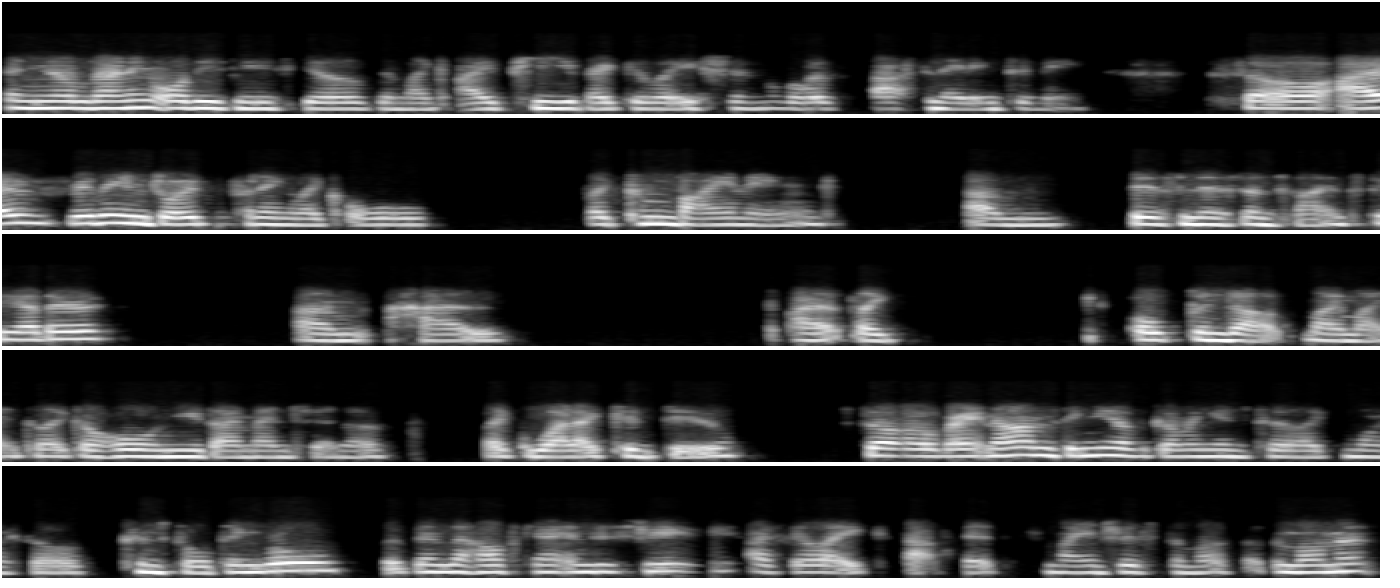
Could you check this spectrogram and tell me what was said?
and you know learning all these new skills and like ip regulation was fascinating to me. So i've really enjoyed putting like all like combining um, business and science together um, has I, like opened up my mind to like a whole new dimension of like what i could do. So right now i'm thinking of going into like more so consulting roles within the healthcare industry. I feel like that fits my interest the most at the moment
